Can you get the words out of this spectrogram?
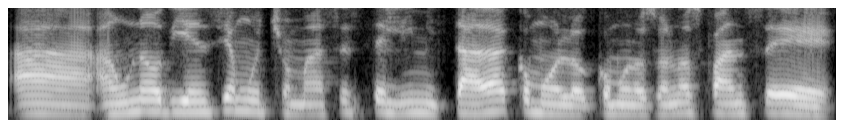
a, una audiencia mucho más este, limitada como lo, como lo son los fans, eh,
